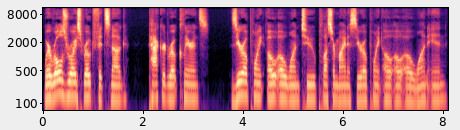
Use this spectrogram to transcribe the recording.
Where Rolls-Royce wrote fit snug, Packard wrote clearance, 0.0012 plus or minus 0.0001 in,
